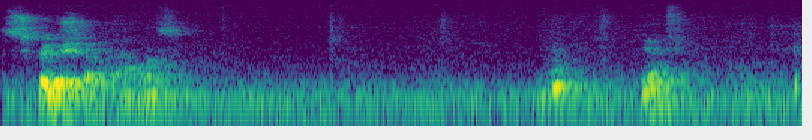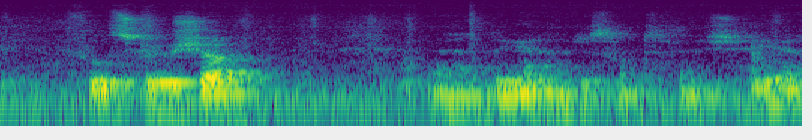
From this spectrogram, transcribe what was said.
Screw shot that was. Yeah. Full screw shot. And again, I just want to finish here.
